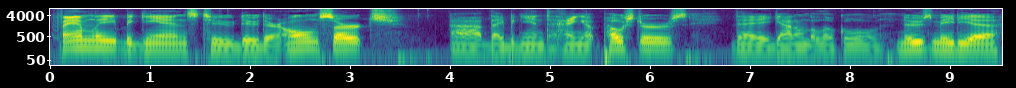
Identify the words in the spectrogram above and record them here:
family begins to do their own search. Uh, they begin to hang up posters. They got on the local news media.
